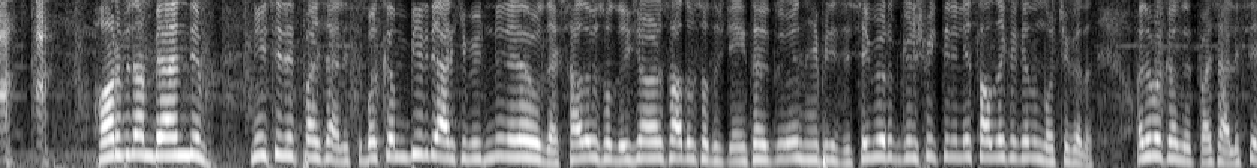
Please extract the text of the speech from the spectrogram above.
Harbiden beğendim. Neyse Dead Pies ailesi. Bakın bir diğerki bölümde neler olacak. Sağda ve solda iki sağda ve solda iki internet hepinizi seviyorum. Görüşmek dileğiyle sağlıkla kalın. Hoşçakalın. Hadi bakalım Dead Pies ailesi.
